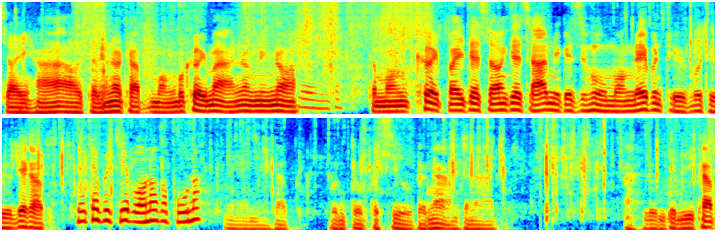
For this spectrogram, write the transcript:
ใส่หาเอาแต่แล้วนะครับหมองบ่เคยมาน้องหนึ่งเนาะเออจ้ะแต่มองเคยไปเท่าสองเท่าสามนี่ก็สิหูมองได้เพิ่นถือบ่ถือได้ครับเดี๋ยวจะไปเก็บเอาเนาะกระปูเนาะนี่ครับบนจบประสิวก็งามขนาดอะลุ้นกันดีครับ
